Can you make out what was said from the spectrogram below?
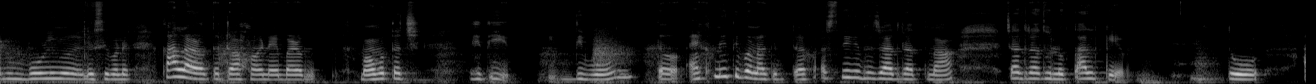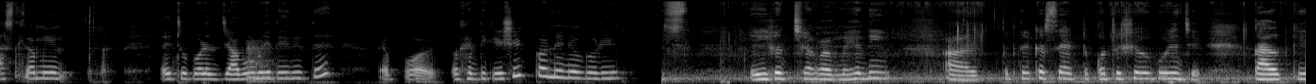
আমি বোরিং হয়ে গেছি মানে কালার অতটা হয় না এবার আমি মমতাজ মেহেদি দিব, তো এখনই দিব না কিন্তু, আজকে কিন্তু চাঁদ রাত না, চাঁদ রাত হলো কালকে, তো আজকে আমি একটু পরে যাব মেহেদি দিতে তারপর ওখান থেকে এসে কন্টিনিউ করি। এই হচ্ছে আমার মেহেদি। আর তোমাদের কাছে একটা কথা শেয়ার করি যে, কালকে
